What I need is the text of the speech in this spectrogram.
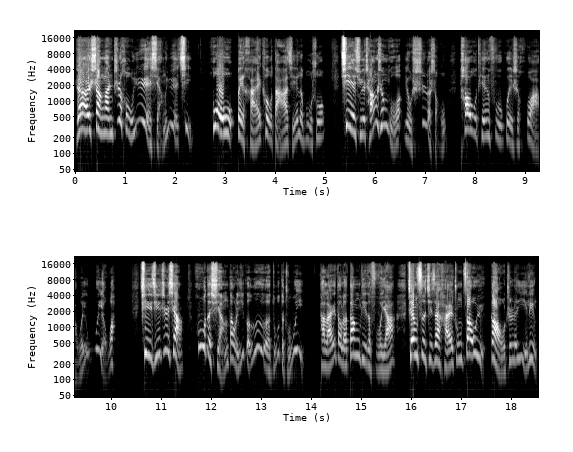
然而上岸之后，越想越气，货物被海寇打劫了不说，窃取长生果又失了手，滔天富贵是化为乌有啊！气急之下，忽地想到了一个恶毒的主意。他来到了当地的府衙，将自己在海中遭遇告知了义令，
